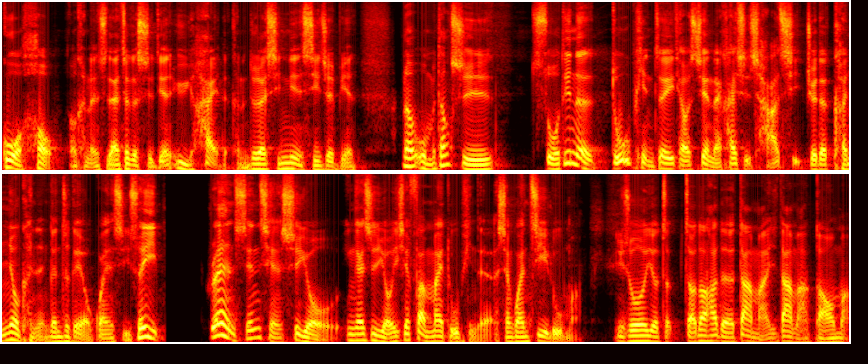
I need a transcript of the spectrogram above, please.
过后，哦，可能是在这个时间遇害的，可能就在新店溪这边。那我们当时锁定了毒品这一条线来开始查起，觉得很有可能跟这个有关系。所以 Ryan 先前是有应该是有一些贩卖毒品的相关记录嘛？你说有找找到他的大麻大麻膏嘛？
